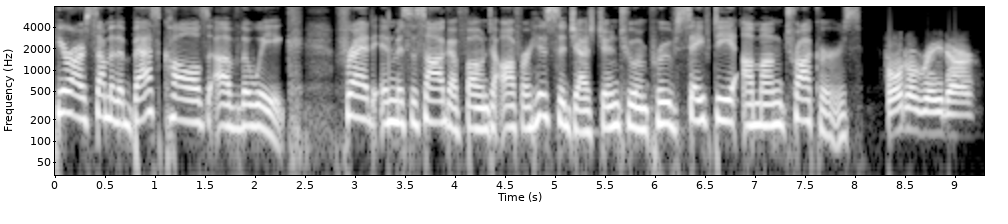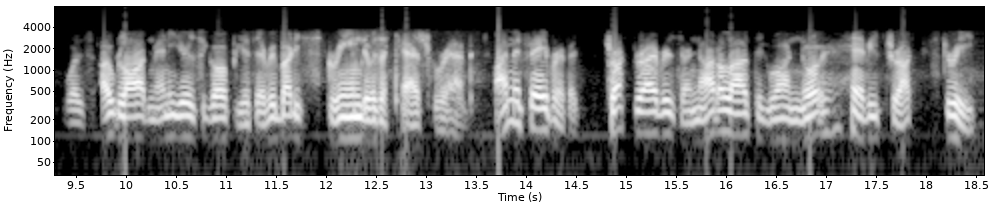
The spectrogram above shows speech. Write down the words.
Here are some of the best calls of the week. Fred in Mississauga phoned to offer his suggestion to improve safety among truckers. Photo radar was outlawed many years ago because everybody screamed it was a cash grab. I'm in favor of it. Truck drivers are not allowed to go on no heavy truck streets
